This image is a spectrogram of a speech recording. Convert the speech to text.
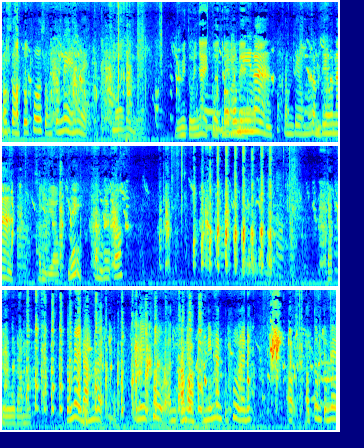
Ờ, ở sống tôi phu sống tôi mê hay vậy nói hay rồi vì tôi nhảy của tôi mê nè. Cầm điều cầm điều nè. Cầm điều. Đấy cầm điều có จับตัวดำตัวแม่ดำเท่ไหร่อันนี้ผู้อันอันอันนี้มันตัวผู้เลยเนี่เอาเอาตุ้มตัวแม่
